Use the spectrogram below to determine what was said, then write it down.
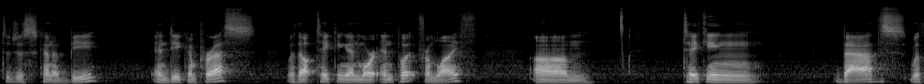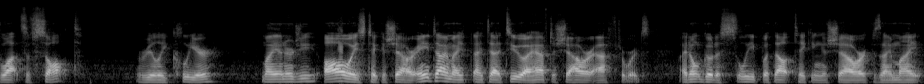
to just kind of be and decompress without taking in more input from life. Um, taking baths with lots of salt, really clear my energy. Always take a shower. Anytime I, I tattoo, I have to shower afterwards. I don't go to sleep without taking a shower because I might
